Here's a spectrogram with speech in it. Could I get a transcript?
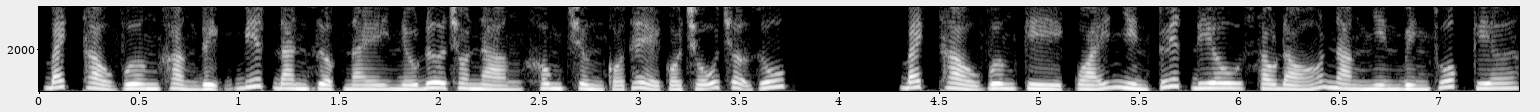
Bách Thảo Vương khẳng định biết đan dược này nếu đưa cho nàng không chừng có thể có chỗ trợ giúp. Bách Thảo Vương kỳ quái nhìn Tuyết Điêu sau đó nàng nhìn bình thuốc kia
